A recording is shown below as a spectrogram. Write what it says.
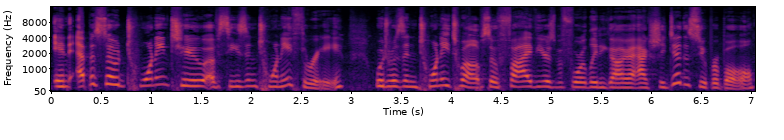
In episode 22 of season 23, which was in 2012, so five years before Lady Gaga actually did the Super Bowl,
